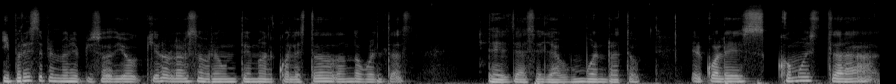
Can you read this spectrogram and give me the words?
Y para este primer episodio quiero hablar sobre un tema al cual he estado dando vueltas desde hace ya un buen rato, el cual es cómo estará,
